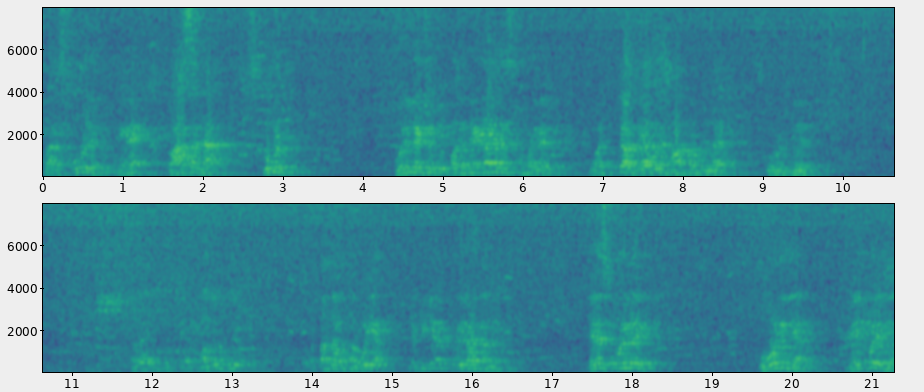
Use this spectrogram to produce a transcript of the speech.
ക്ലാസ് സ്കൂൾ. എങ്ങനെ? ക്ലാസ് അല്ല സ്കൂൾ. ഒരു ലക്ഷത്തി പതിനേഴായിരം സ്കൂളുകൾ ഒറ്റ അധ്യാപകർ മാത്രമുള്ള സ്കൂളുണ്ട്. പാർലമെന്റിൽ തന്ന മറുപടിയാ. ഞെട്ടിക്കുന്ന ഉയരാണ് തന്നത്. ചില സ്കൂളുകളിൽ ഓടില്ല മേൽക്കൂടില്ല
